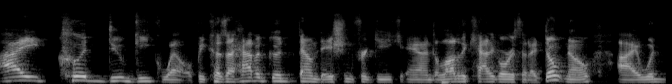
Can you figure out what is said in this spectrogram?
I could do geek well because I have a good foundation for geek, and a lot of the categories that I don't know, I would,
